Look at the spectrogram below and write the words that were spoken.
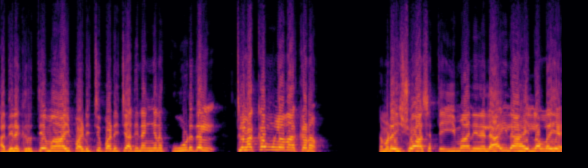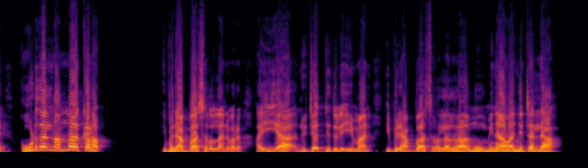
അതിനെ കൃത്യമായി പഠിച്ച് പഠിച്ച് അതിനെങ്ങനെ കൂടുതൽ തിളക്കമുള്ളതാക്കണം. നമ്മുടെ വിശ്വാസത്തെ ഈമാനിനെ ലായിലാഹ ഇല്ലയെ കൂടുതൽ നന്നാക്കണം. ഇബിൻ അബ്ബാസ് റല്ലാന്ന് പറയും അയ്യ നുജദ്ദിദുൽ ഈമാൻ. ഇബിൻ അബ്ബാസ് റല്ലാ മുമിനാവാഞ്ഞിട്ടല്ല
